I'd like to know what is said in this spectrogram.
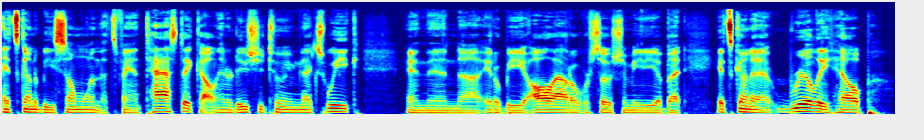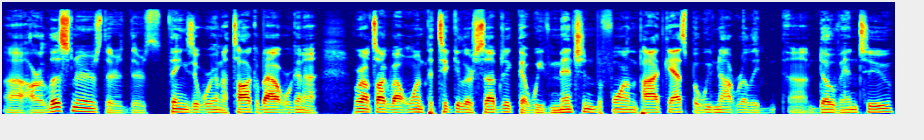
it's going to be someone that's fantastic. I'll introduce you to him next week and then uh, it'll be all out over social media. But it's going to really help uh, our listeners. There, there's things that we're going to talk about. We're gonna we're going to talk about one particular subject that we've mentioned before on the podcast, but we've not really uh, dove into.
